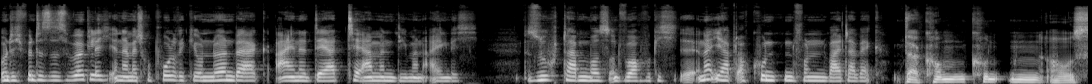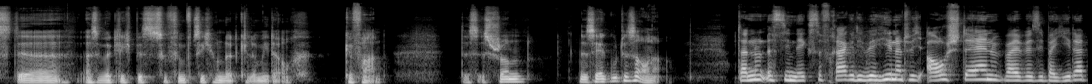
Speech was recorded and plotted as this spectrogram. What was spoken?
Und ich finde, es ist wirklich in der Metropolregion Nürnberg eine der Thermen, die man eigentlich besucht haben muss und wo auch wirklich, äh, ne, ihr habt auch Kunden von weiter weg. Da kommen Kunden aus der, also wirklich bis zu 50, 100 Kilometer auch gefahren. Das ist schon eine sehr gute Sauna. Dann ist die nächste Frage, die wir hier natürlich auch stellen, weil wir sie bei jeder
